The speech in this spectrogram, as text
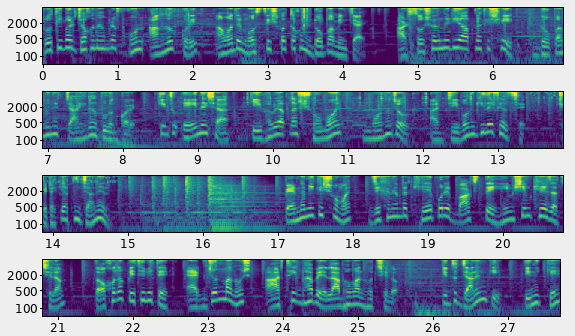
প্রতিবার যখন আমরা ফোন আনলক করি, আমাদের মস্তিষ্ক তখন ডোপামিন চায়। আর সোশ্যাল মিডিয়া আপনাকে সেই ডোপামিনের চাহিদা পূরণ করে। কিন্তু এই নেশা কীভাবে আপনার সময়, মনোযোগ আর জীবন গিলে ফেলছে, সেটা কি আপনি জানেন? প্যান্ডামিকের সময় যেখানে আমরা খেয়ে পড়ে বাঁচতে হিমশিম খেয়ে যাচ্ছিলাম, তখনও পৃথিবীতে একজন মানুষ আর্থিকভাবে লাভবান হচ্ছিল। কিন্তু জানেন কি, তিনি কে?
